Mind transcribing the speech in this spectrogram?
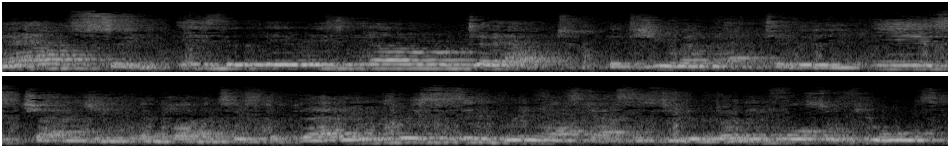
now see is that there is no doubt that human activity is changing the climate system. That increases in greenhouse gases due to burning fossil fuels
